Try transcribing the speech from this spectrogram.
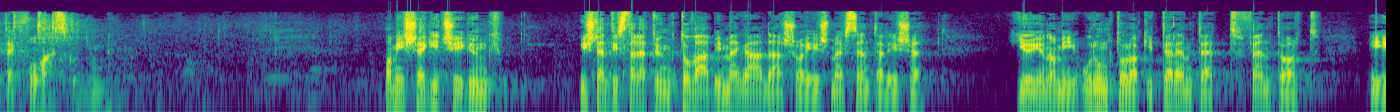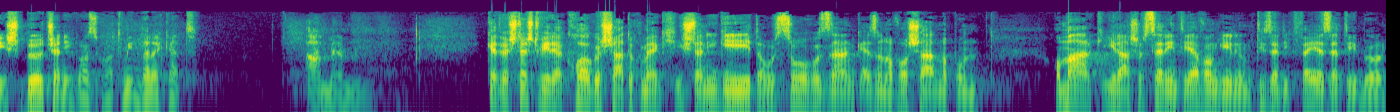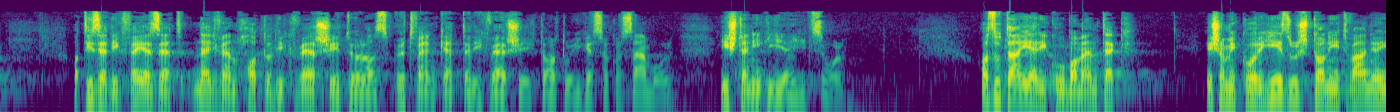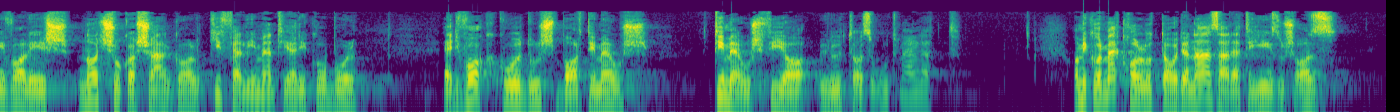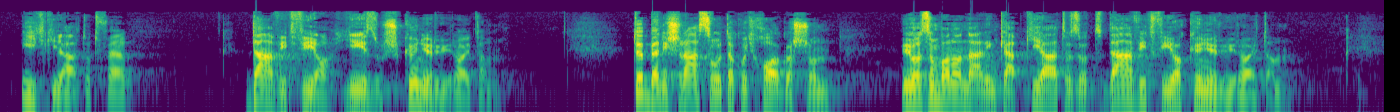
Jöjjetek, fohászkodjunk! Ami segítségünk, Isten tiszteletünk további megáldása és megszentelése jöjjön a mi Urunktól, aki teremtett, fenntart és bölcsen igazgat mindeneket. Amen. Kedves testvérek, hallgassátok meg Isten igéjét, ahogy szól hozzánk ezen a vasárnapon, a Márk írása szerinti evangélium tizedik fejezetéből, a tizedik fejezet 46. versétől az 52. verséig tartó ige szakaszából. Isten igéje így szól. Azután Jerikóba mentek, és amikor Jézus tanítványaival és nagy sokasággal kifelé ment Jerikóból, egy vak koldus Bartimeus, Timeus fia ült az út mellett. Amikor meghallotta, hogy a názáreti Jézus az, így kiáltott fel. Dávid fia, Jézus, könyörülj rajtam. Többen is rászóltak, hogy hallgasson, ő azonban annál inkább kiáltozott, Dávid fia, könyörülj rajtam.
